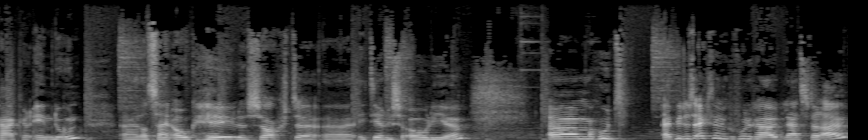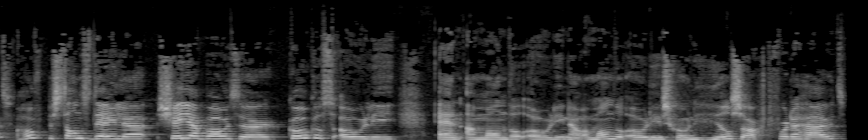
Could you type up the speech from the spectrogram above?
ga ik erin doen. Uh, dat zijn ook hele zachte uh, etherische oliën. Uh, maar goed, heb je dus echt een gevoelige huid, laat ze eruit. Hoofdbestandsdelen, shea boter, kokosolie en amandelolie. Nou, amandelolie is gewoon heel zacht voor de huid.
